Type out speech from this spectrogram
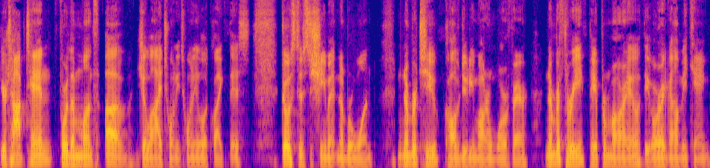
Your top 10 for the month of July 2020 look like this Ghost of Tsushima at number one. Number two, Call of Duty Modern Warfare. Number three, Paper Mario, The Origami King.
